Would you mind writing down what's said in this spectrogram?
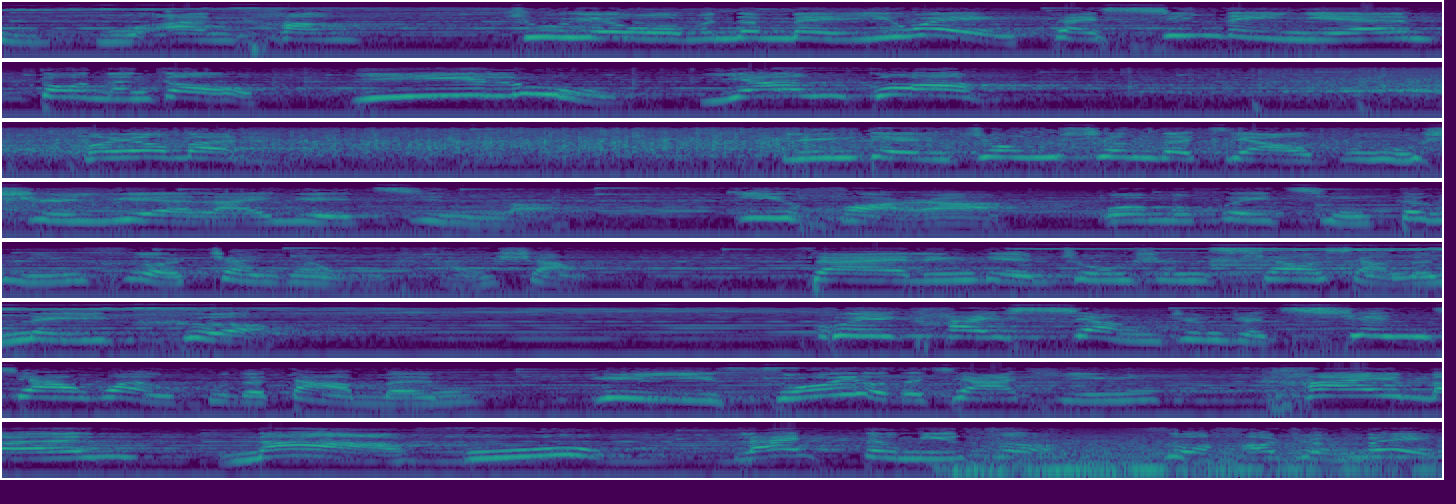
幸福安康。祝愿我们的每一位在新的一年都能够一路阳光。朋友们，零点钟声的脚步是越来越近了。一会儿啊，我们会请邓明鹤站在舞台上，在零点钟声敲响的那一刻。推开象征着千家万户的大门，寓意所有的家庭开门纳福。来，邓明鹤，做好准备，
